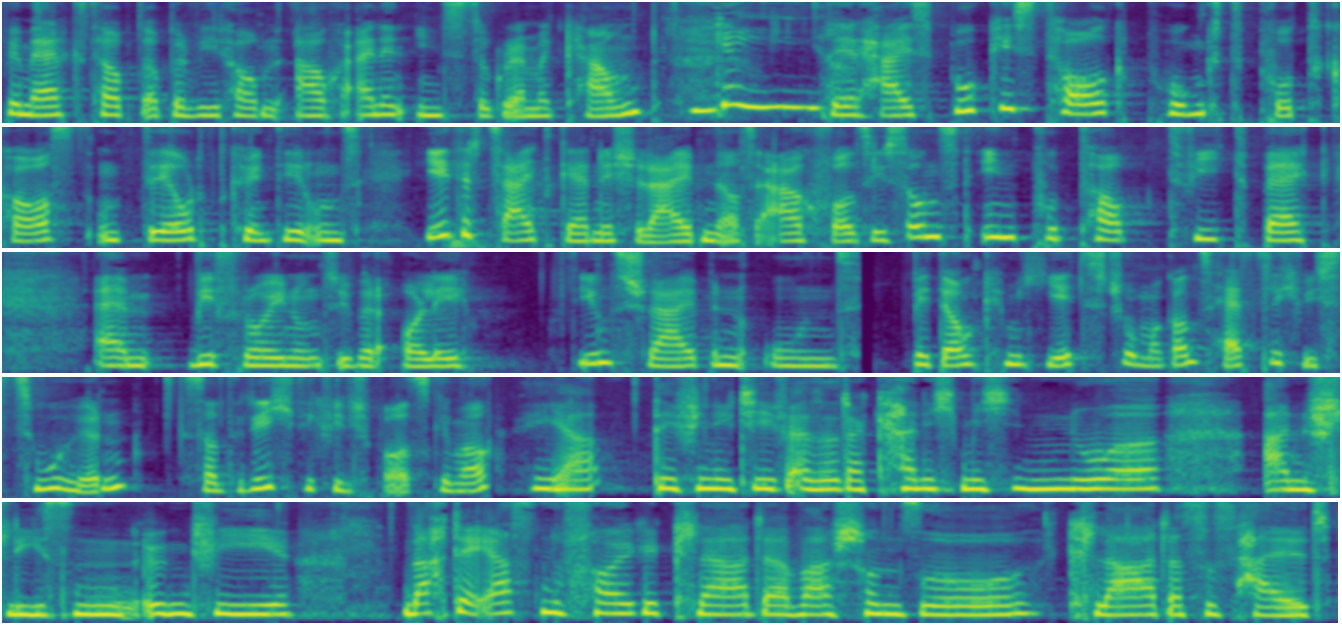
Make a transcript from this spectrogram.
bemerkt habt, aber wir haben auch einen Instagram-Account, der heißt bookistalk.podcast und dort könnt ihr uns jederzeit gerne schreiben, also auch falls ihr sonst Input habt, Feedback. Ähm, wir freuen uns über alle die uns schreiben und bedanke mich jetzt schon mal ganz herzlich fürs Zuhören. Es hat richtig viel Spaß gemacht. Ja, definitiv. Also da kann ich mich nur anschließen. Irgendwie nach der ersten Folge klar, da war schon so klar, dass es halt,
